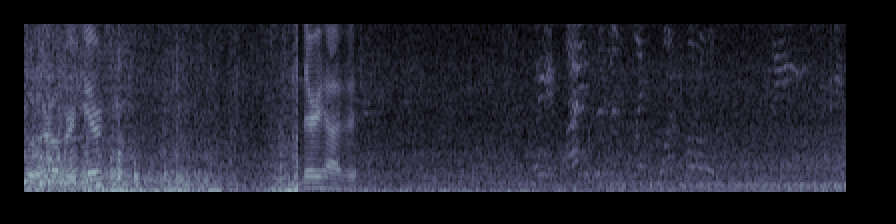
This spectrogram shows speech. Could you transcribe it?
Move it over here. There you have it. Wait, why is there just like one little thing between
